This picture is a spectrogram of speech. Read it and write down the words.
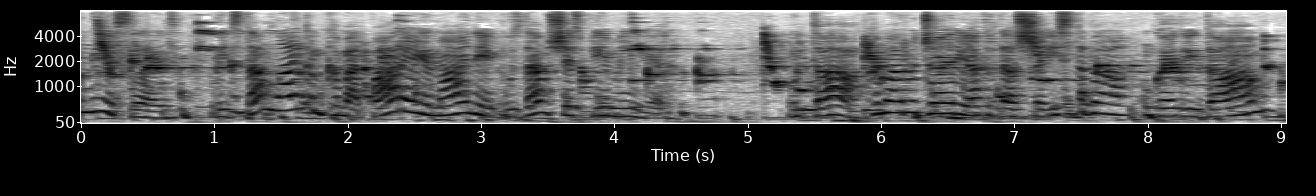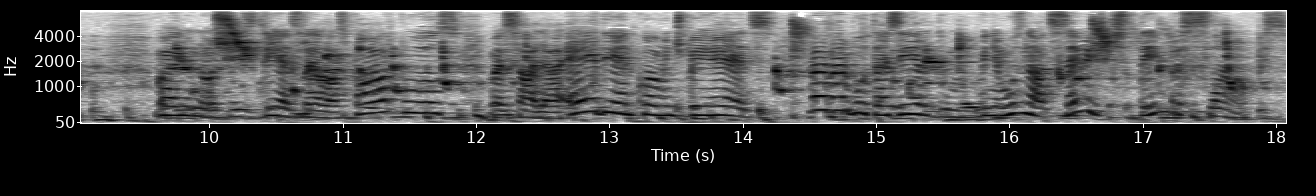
un ieslēdz līdz tam laikam, kamēr pārējie mājnieki būs devušies pie miera. Un tā, kamēr Rodžērija atradās šajā istabā un gaidīja dāmu, vai nu no šīs dienas lielās pārpūles, vai sāļā ēdienu, ko viņš bija ēdis, vai varbūt aiz ieradumu viņam uznāca sevišķi stipras slāpes.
